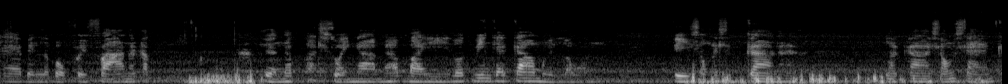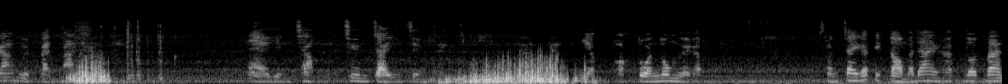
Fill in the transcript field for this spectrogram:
แอร์เป็นระบบไฟฟ้านะครับเรือนหน้าปัดสวยงามนะครับใบรถวิ่งแค่90,000โลปี 2019 นะฮะราคา 298,000บาทครับแอร์เย็นฉ่ำชื่นใจจริงๆเงียบออกตัวนุ่มเลยครับ สนใจก็ติดต่อมาได้ครับ รถบ้าน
